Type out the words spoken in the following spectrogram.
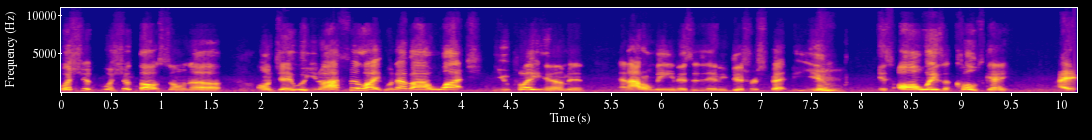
What's your what's your thoughts on uh on Jay Will? You know, I feel like whenever I watch you play him, and and I don't mean this is any disrespect to you, it's always a close game. I,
